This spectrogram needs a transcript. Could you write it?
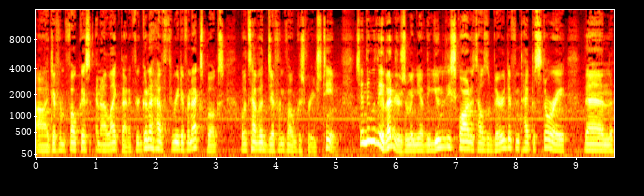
uh, different focus, and I like that. If you're going to have three different X books, let's have a different focus for each team. Same thing with the Avengers. I mean, you have the Unity Squad, that tells a very different type of story than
